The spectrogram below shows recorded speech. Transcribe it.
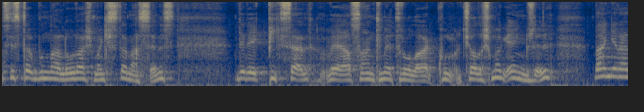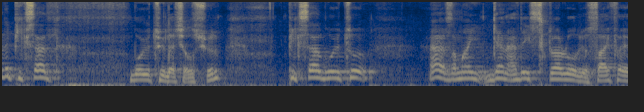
siz tabi bunlarla uğraşmak istemezseniz direkt piksel veya santimetre olarak çalışmak en güzeli. Ben genelde piksel boyutuyla çalışıyorum. Piksel boyutu her zaman genelde istikrarlı oluyor sayfaya.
